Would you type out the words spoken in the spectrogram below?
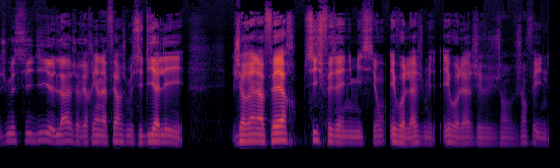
je me suis dit, là, j'avais rien à faire. Je me suis dit, allez, j'ai rien à faire. Si je faisais une émission, et voilà, je me, et voilà, j'en fais une.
